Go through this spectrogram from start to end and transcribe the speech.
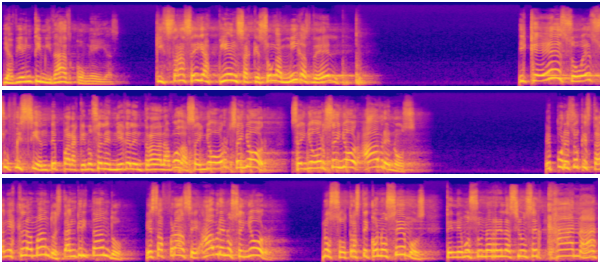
y había intimidad con ellas. Quizás ellas piensan que son amigas de él. Y que eso es suficiente para que no se les niegue la entrada a la boda. Señor, Señor, Señor, Señor, ábrenos. Es por eso que están exclamando, están gritando esa frase, ábrenos, Señor. Nosotras te conocemos, tenemos una relación cercana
